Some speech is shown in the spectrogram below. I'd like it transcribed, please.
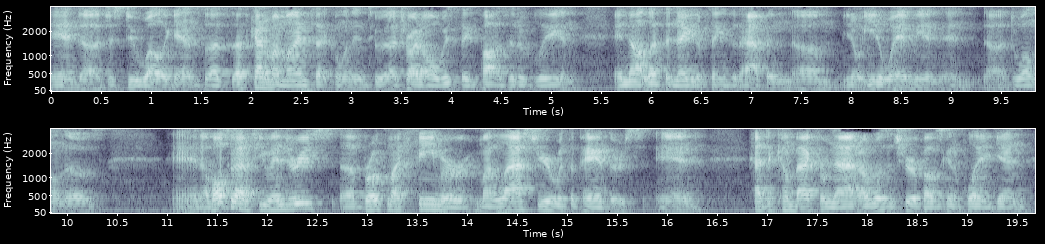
and uh, just do well again. So that's that's kind of my mindset going into it. I try to always think positively and and not let the negative things that happen, um, you know, eat away at me and, and uh, dwell on those. And I've also had a few injuries. Uh, broke my femur my last year with the Panthers and had to come back from that. I wasn't sure if I was going to play again.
